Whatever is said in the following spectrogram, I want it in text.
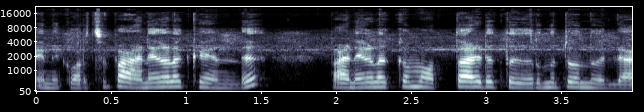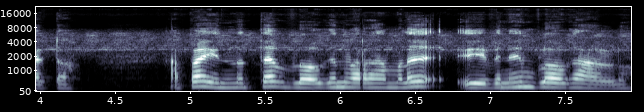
ഇനി കുറച്ച് പണികളൊക്കെ ഉണ്ട്. പണികളൊക്കെ മൊത്തമായിട്ട് തീർന്നിട്ടൊന്നുമില്ല കേട്ടോ. അപ്പോൾ ഇന്നത്തെ വ്ളോഗ് എന്ന് പറഞ്ഞാൽ നമ്മൾ ഈവനിങ് വ്ളോഗാണല്ലോ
